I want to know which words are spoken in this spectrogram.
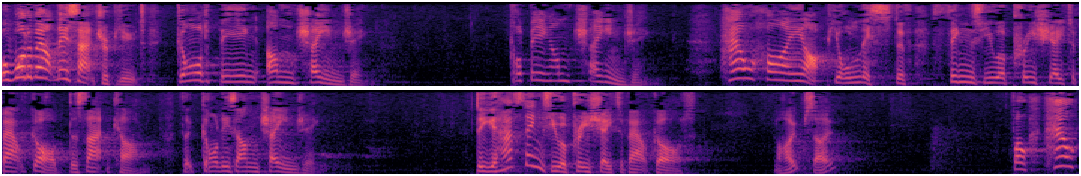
Well, what about this attribute? God being unchanging. God being unchanging. How high up your list of things you appreciate about God does that come? That God is unchanging. Do you have things you appreciate about God? I hope so. Well, how,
